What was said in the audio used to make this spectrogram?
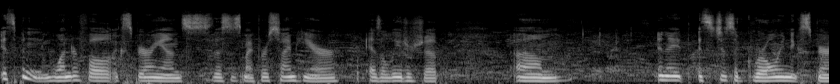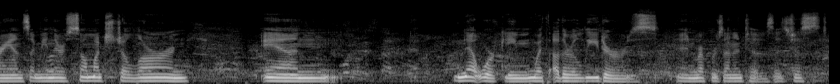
it's been a wonderful experience. This is my first time here as a leadership. Um, and it, it's just a growing experience. I mean, there's so much to learn and networking with other leaders and representatives. It's just,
